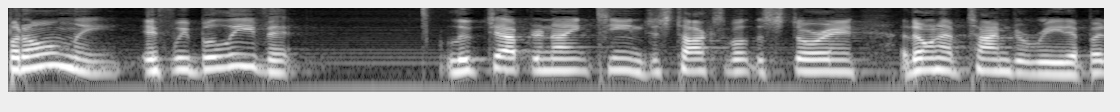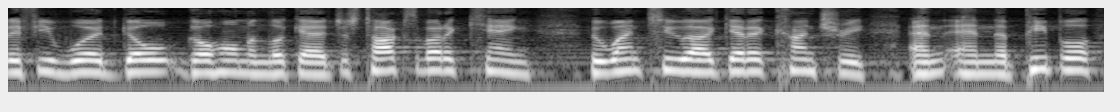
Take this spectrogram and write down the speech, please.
but only if we believe it. Luke chapter 19 just talks about the story. I don't have time to read it, but if you would, go, go home and look at it. Just talks about a king who went to uh, get a country, and, and the people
